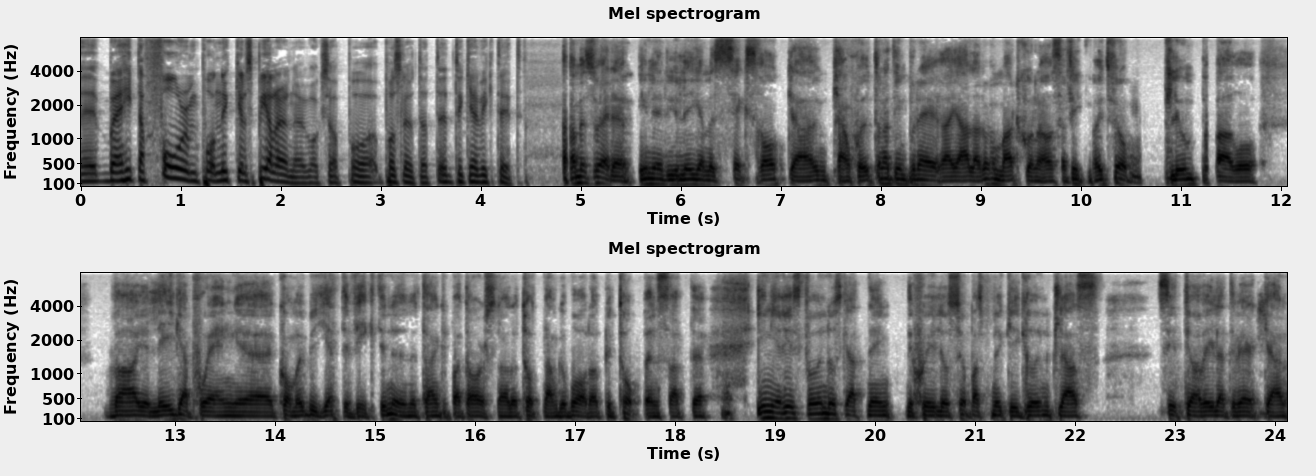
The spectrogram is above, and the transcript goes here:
eh, börjat hitta form på nyckelspelare nu också på, på slutet. Det tycker jag är viktigt. Ja, men så är det. Inledde ju ligan med sex raka, kanske utan att imponera i alla de matcherna. Sen fick man ju två plumpar och varje ligapoäng eh, kommer att bli jätteviktig nu med tanke på att Arsenal och Tottenham går bra där uppe i toppen. Så att, eh, ingen risk för underskattning. Det skiljer så pass mycket i grundklass. City har vilat i veckan.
